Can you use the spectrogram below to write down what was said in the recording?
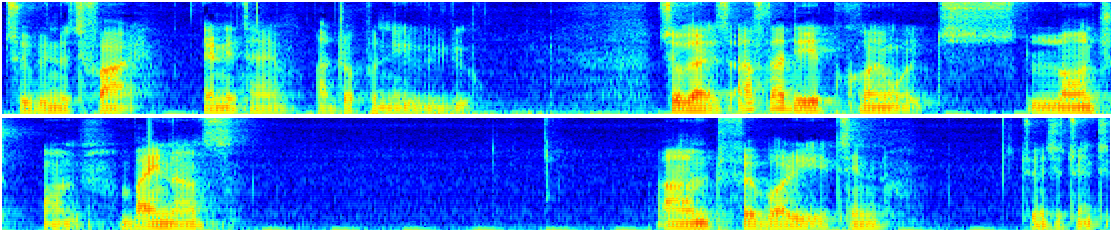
to be notified anytime I drop a new video. So guys, after the ApeCoin was launched on Binance around February 18, 2020,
